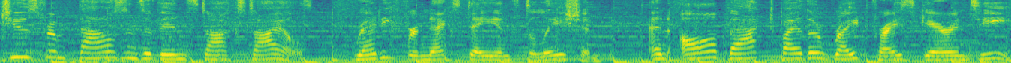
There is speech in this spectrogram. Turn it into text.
Choose from thousands of in stock styles, ready for next day installation, and all backed by the right price guarantee.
